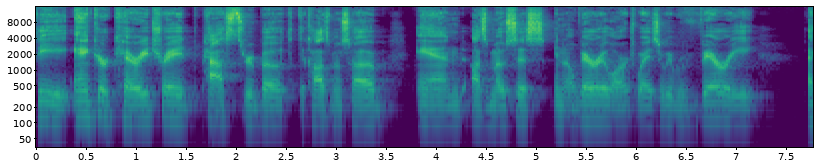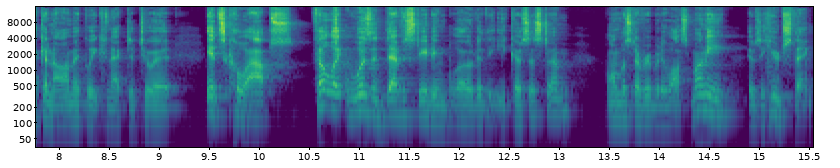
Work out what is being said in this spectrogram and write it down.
The anchor carry trade passed through both the Cosmos Hub and Osmosis in a very large way. So we were very economically connected to it. Its collapse felt like was a devastating blow to the ecosystem. Almost everybody lost money. It was a huge thing.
